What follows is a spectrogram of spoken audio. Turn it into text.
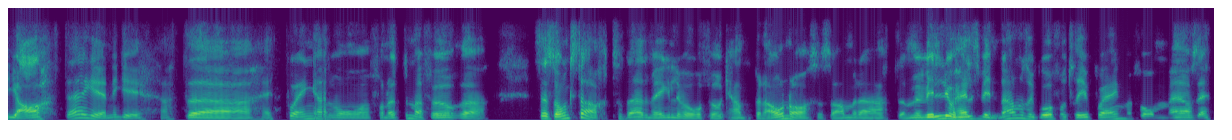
Ja, det er jeg enig i. At uh, eh, ett poeng hadde vi vært fornøyd med før uh, eh, sesongstart. Det hadde vi egentlig vært før kampen òg nå. Så sa vi det at vi vil jo helst vinne, men så gå for tre poeng. Vi får med oss ett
